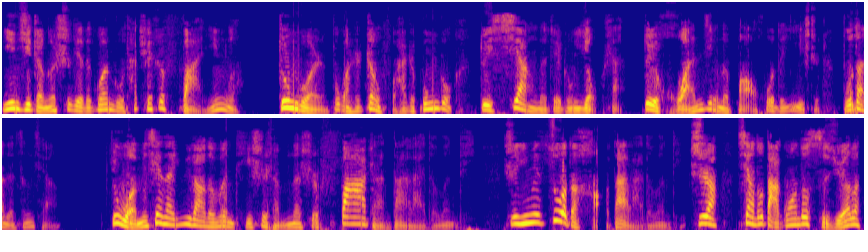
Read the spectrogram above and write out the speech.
引起整个世界的关注。它确实反映了中国人，不管是政府还是公众，对象的这种友善、对环境的保护的意识不断的增强。就我们现在遇到的问题是什么呢？是发展带来的问题，是因为做得好带来的问题。是啊，象都打光都死绝了，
